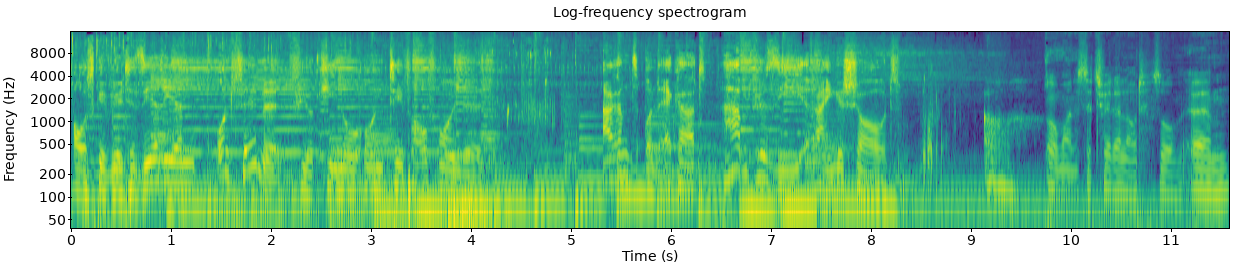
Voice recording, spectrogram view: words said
Ausgewählte Serien und Filme für Kino- und TV-Freunde. Arndt und Eckart haben für Sie reingeschaut. Oh, oh Mann, ist der Trailer laut. So, ähm,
